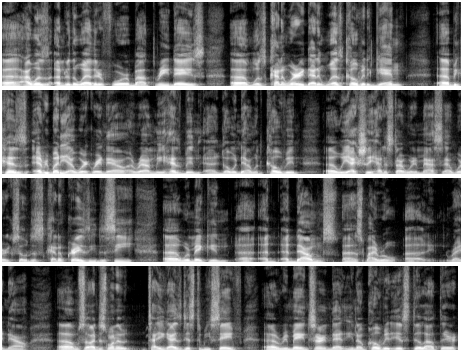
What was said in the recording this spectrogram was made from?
Uh, I was under the weather for about three days. Um, was kind of worried that it was COVID again uh, because everybody at work right now around me has been uh, going down with COVID. Uh, we actually had to start wearing masks at work, so this is kind of crazy to see. Uh, we're making a, a, down uh, spiral right now. Um, so I just want to tell you guys just to be safe, uh, remain certain that you know COVID is still out there,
